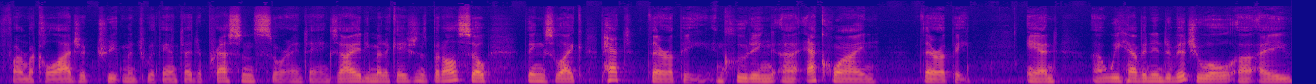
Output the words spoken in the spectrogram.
pharmacologic treatment with antidepressants or anti anxiety medications, but also things like pet therapy, including uh, equine therapy. And uh, we have an individual, uh, a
